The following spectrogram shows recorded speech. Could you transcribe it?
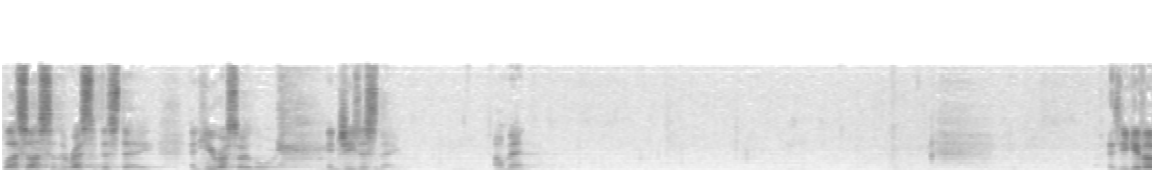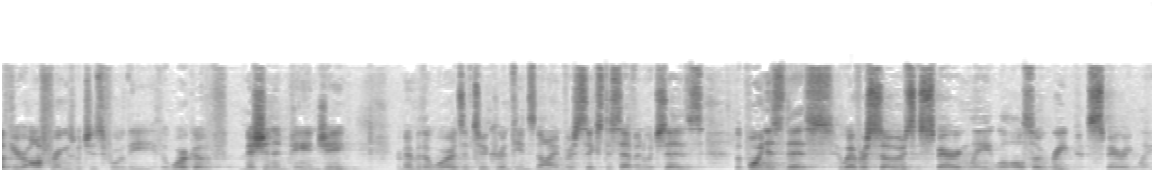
bless us in the rest of this day, and hear us, O Lord, in Jesus' name. Amen. As you give of your offerings, which is for the, the work of mission in PNG, remember the words of 2 Corinthians 9, verse 6 to 7, which says, The point is this whoever sows sparingly will also reap sparingly,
